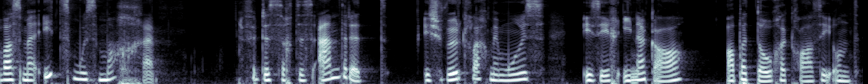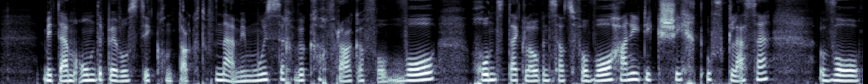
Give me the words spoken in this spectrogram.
was man jetzt muss machen muss, für dass sich das ändert, ist wirklich, man muss in sich hineingehen, abtauchen quasi und mit dem Unterbewusstsein Kontakt aufnehmen. Man muss sich wirklich fragen, von wo kommt der Glaubenssatz, von wo habe ich die Geschichte aufgelesen, wo,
